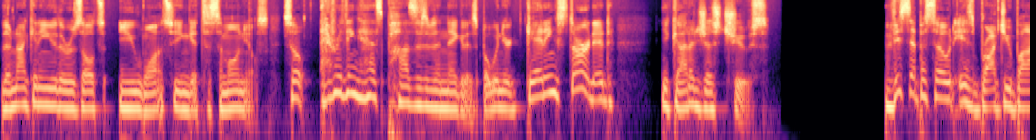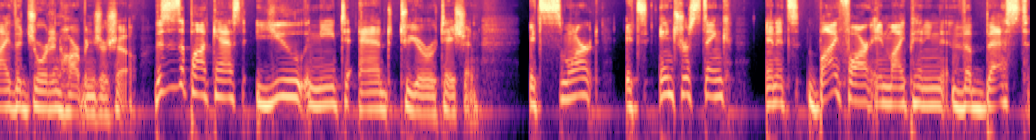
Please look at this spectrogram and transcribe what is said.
They're not getting you the results you want so you can get testimonials. So everything has positives and negatives. But when you're getting started, you got to just choose. This episode is brought to you by The Jordan Harbinger Show. This is a podcast you need to add to your rotation. It's smart, it's interesting, and it's by far, in my opinion, the best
